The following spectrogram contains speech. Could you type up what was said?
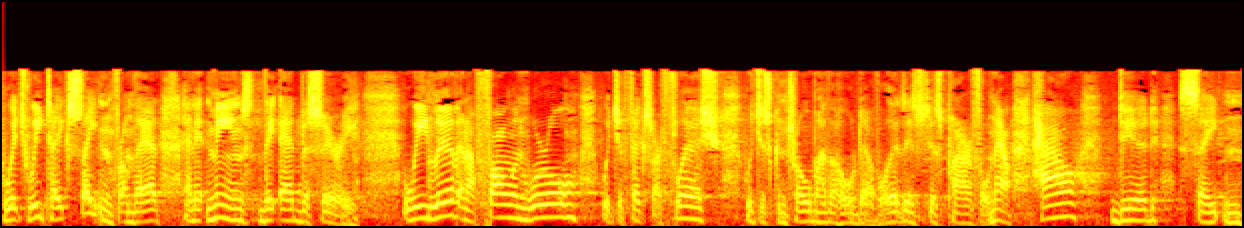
which we take Satan from that, and it means the adversary. We live in a fallen world which affects our flesh, which is controlled by the whole devil. It is just powerful. Now, how did Satan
